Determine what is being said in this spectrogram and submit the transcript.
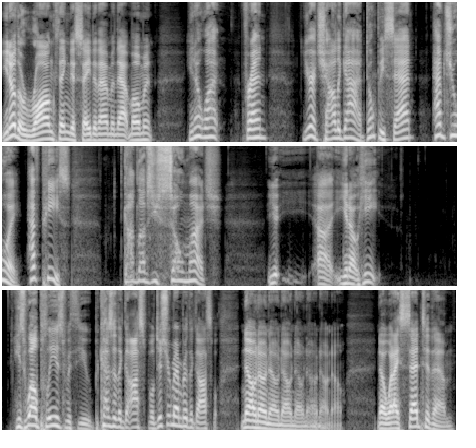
You know the wrong thing to say to them in that moment? You know what, friend? You're a child of God. Don't be sad. Have joy. Have peace. God loves you so much. You, uh, you know, He He's well pleased with you because of the gospel. Just remember the gospel. No, no, no, no, no, no, no, no. No, what I said to them,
